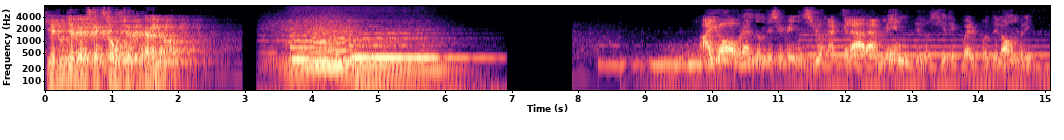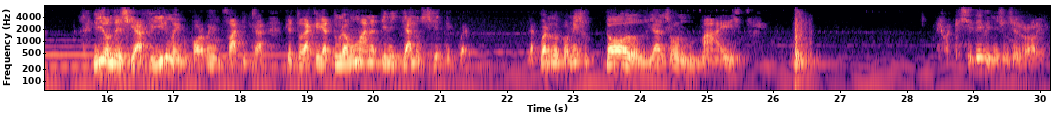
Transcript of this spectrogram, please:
Quien huye del sexo huye del camino. Hay obras donde se menciona claramente los siete cuerpos del hombre y donde se afirma en forma enfática que toda criatura humana tiene ya los siete cuerpos. De acuerdo con eso, todos ya son maestros. Pero ¿a qué se deben esos errores?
